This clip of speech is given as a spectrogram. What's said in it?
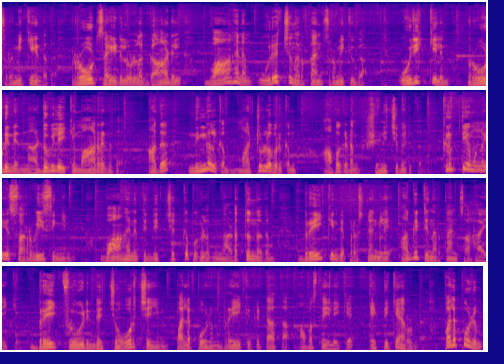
ശ്രമിക്കേണ്ടത്. റോഡ് സൈഡിലുള്ള ഗാർഡിൽ വാഹനം ഉരച്ചു നിർത്താൻ ശ്രമിക്കുക. ഒരിക്കലും റോഡിന്റെ നടുവിലേക്ക് മാറരുത്. അത് നിങ്ങൾക്കും മറ്റുള്ളവർക്കും അപകടം ക്ഷണിച്ചു വരുത്തും. കൃത്യമായ സർവീസിങ്ങും വാഹനത്തിന്റെ ചെക്കപ്പുകളും നടത്തുന്നതും ബ്രേക്കിന്റെ പ്രശ്നങ്ങളെ അകറ്റി നിർത്താൻ സഹായിക്കും. ബ്രേക്ക് ഫ്ലൂയിഡിന്റെ ചോർച്ചയും പലപ്പോഴും ബ്രേക്ക് കിട്ടാത്ത അവസ്ഥയിലേക്ക് എത്തിക്കാറുണ്ട്. പലപ്പോഴും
